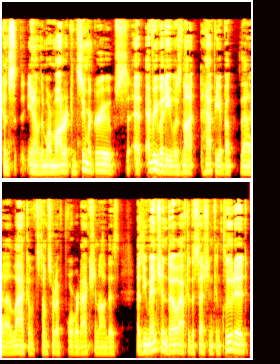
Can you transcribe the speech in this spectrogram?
cons- you know the more moderate consumer groups. Everybody was not happy about the lack of some sort of forward action on this as you mentioned, though, after the session concluded,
